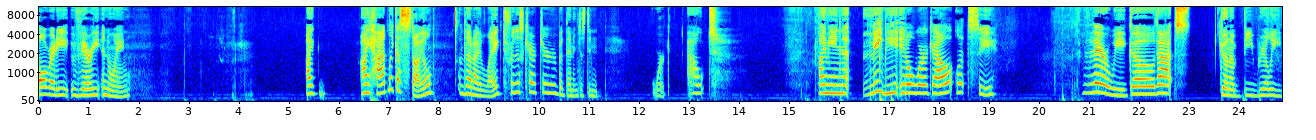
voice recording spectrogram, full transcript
already very annoying. I I had like a style that I liked for this character, but then it just didn't work out. I mean, maybe it'll work out. Let's see. There we go. That's gonna be really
